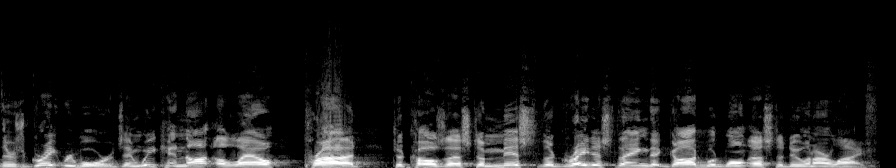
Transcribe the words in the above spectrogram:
there's great rewards, and we cannot allow pride to cause us to miss the greatest thing that God would want us to do in our life.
